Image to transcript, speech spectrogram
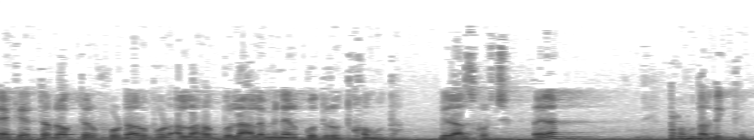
এক একটা রক্তের ফোটার উপর আল্লাহ রব্বুল আলমিনের কুদরত ক্ষমতা বিরাজ করছে, তাই না? ক্ষমতার দিক থেকে।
